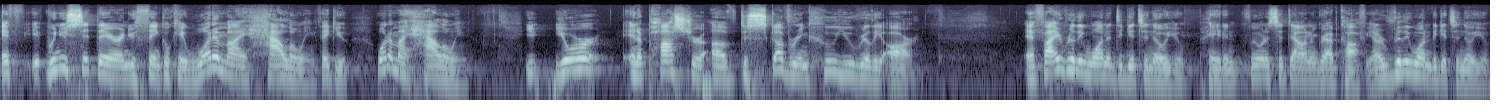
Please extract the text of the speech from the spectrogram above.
if, if, when you sit there and you think, okay, what am I hallowing? Thank you. What am I hallowing? You, you're in a posture of discovering who you really are. If I really wanted to get to know you, Hayden, if we want to sit down and grab coffee, and I really wanted to get to know you,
